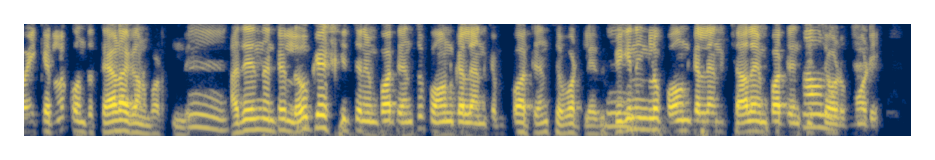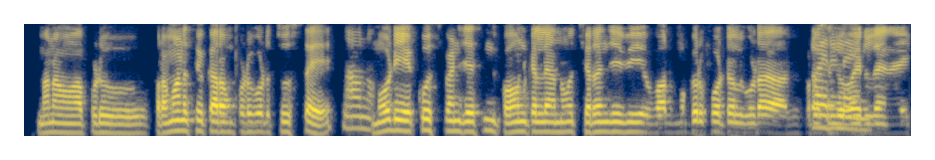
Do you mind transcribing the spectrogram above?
వైఖరిలో కొంత తేడా కనబడుతుంది. అదేంటంటే లోకేష్కి ఇచ్చిన ఇంపార్టెన్స్ పవన్ కళ్యాణ్కి ఇంపార్టెన్స్ ఇవ్వట్లేదు. బిగినింగ్లో పవన్ కళ్యాణ్ చాలా ఇంపార్టెన్స్. ఇచ్చేవాడు మోడీ. మనం అప్పుడు ప్రమాణ స్వీకారం అప్పుడు కూడా చూస్తే మోడీ ఎక్కువ స్పెండ్ చేసింది పవన్ కళ్యాణ్ చిరంజీవి వాళ్ళ ముగ్గురు ఫోటోలు కూడా విపరీతంగా వైరల్ అయినాయి.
